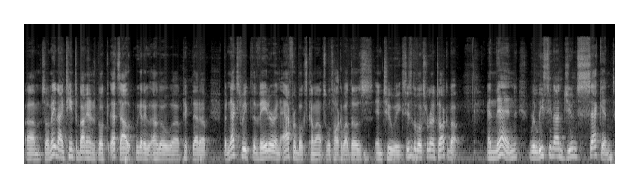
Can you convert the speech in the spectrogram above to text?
Um, so May nineteenth, the Bounty Hunters book that's out. We got to I'll go uh, pick that up. But next week, the Vader and Aphra books come out, so we'll talk about those in two weeks. These are the books we're going to talk about, and then releasing on June second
